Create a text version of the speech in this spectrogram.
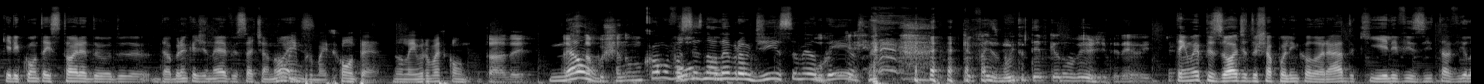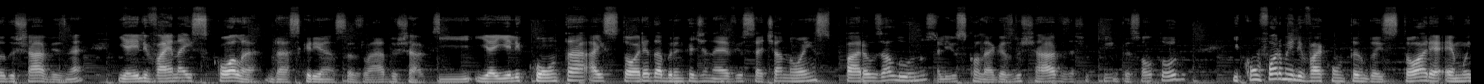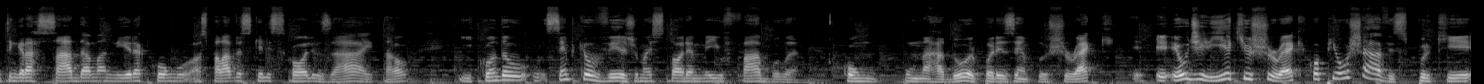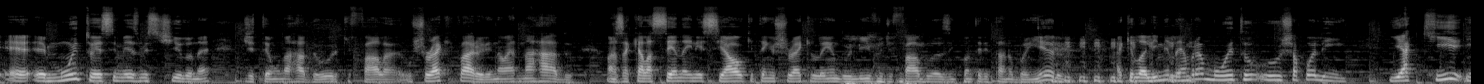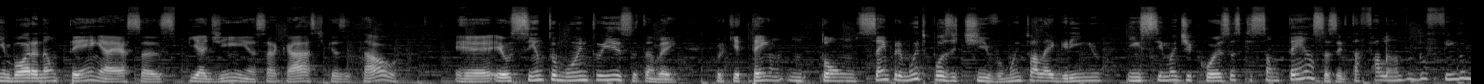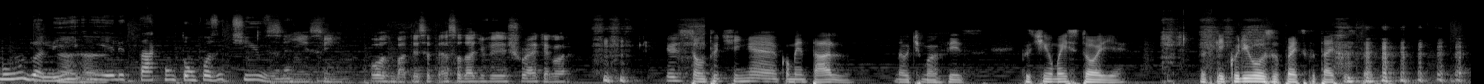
Que ele conta a história do, do- da Branca de Neve e os Sete Não Anões. lembro, mas conta. Não lembro, mas conta. Tá, daí. Aí Não! tá puxando um Como vocês não pouco, lembram disso, meu porque- Deus? Porque faz muito tempo que eu não vejo, entendeu? Tem um episódio do Chapolin Colorado que ele visita a vila do Chaves, né? E aí ele vai na escola das crianças lá do Chaves. E, e aí ele conta a história da Branca de Neve e os Sete Anões para os alunos, ali os colegas do Chaves, a Chiquinho, o pessoal todo. E conforme ele vai contando a história, é muito engraçada a maneira como as palavras que ele escolhe usar e tal. E quando eu, sempre que eu vejo uma história meio fábula com um narrador, por exemplo, Shrek, eu diria que o Shrek copiou o Chaves, porque é, é muito esse mesmo estilo, né? De ter um narrador que fala. O Shrek, claro, ele não é narrado, mas aquela cena inicial que tem o Shrek lendo o livro de fábulas enquanto ele tá no banheiro, aquilo ali me lembra muito o Chapolin. E aqui, embora não tenha essas piadinhas sarcásticas e tal, é, eu sinto muito isso também. Porque tem um, um tom sempre muito positivo, muito alegrinho, em cima de coisas que são tensas. Ele tá falando do fim do mundo ali Aham. e ele tá com um tom positivo, né? Sim, sim. Pô, batesse até a saudade de ver Shrek agora. Edson, tu tinha comentado na última vez, tu tinha uma história. Eu fiquei curioso pra escutar essa história.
